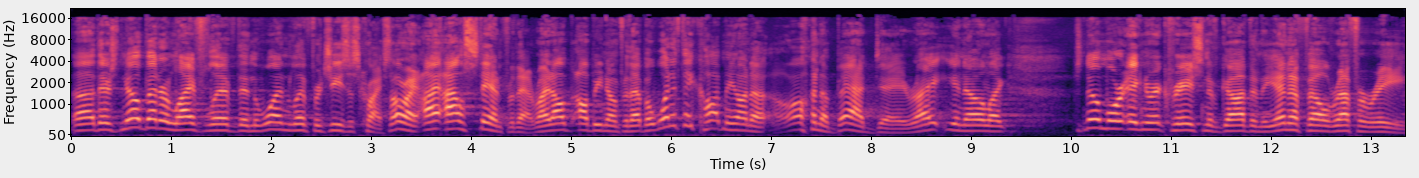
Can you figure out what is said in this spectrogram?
Uh, there's no better life lived than the one lived for Jesus Christ. All right, I, will stand for that, right? I'll, I'll be known for that. But what if they caught me on a, on a bad day, right? You know, like, there's no more ignorant creation of God than the NFL referee.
